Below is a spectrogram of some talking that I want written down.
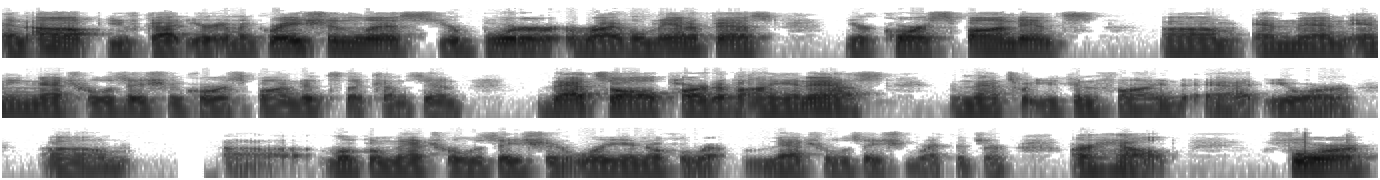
and up, you've got your immigration lists, your border arrival manifest, your correspondence, um, and then any naturalization correspondence that comes in. That's all part of INS, and that's what you can find at your um, uh, local naturalization, where your local re- naturalization records are, are held. For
